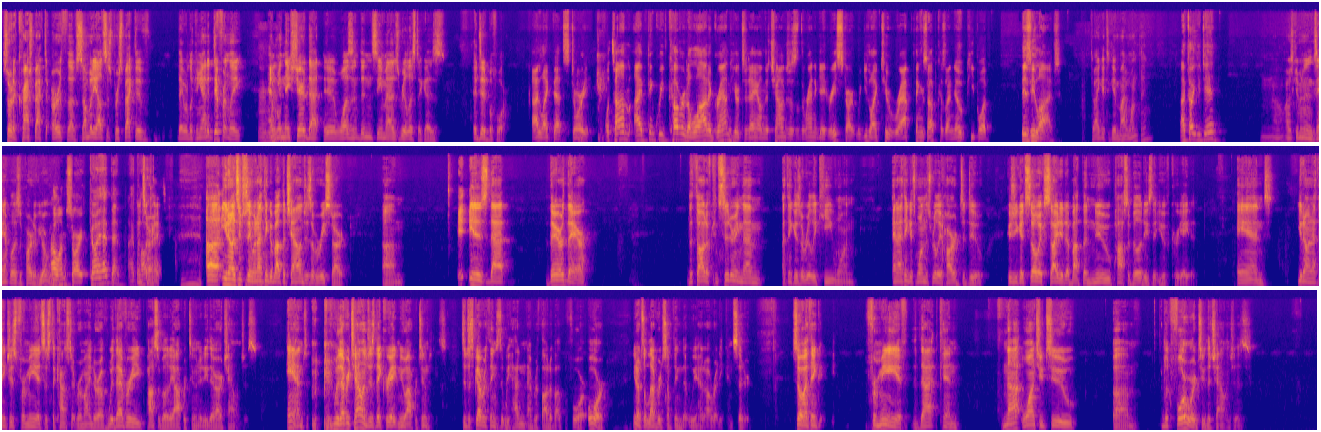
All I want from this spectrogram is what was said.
sort of crash back to earth of somebody else's perspective. They were looking at it differently. Mm-hmm. And when they shared that, it wasn't, didn't seem as realistic as it did before. I like that story. Well, Tom, I think we've covered a lot of ground here today on the challenges of the Renegade Restart. Would you like to wrap things up? Because I know people have busy lives. Do I get to give my one thing? I thought you did. No, I was giving an example as a part of your. One. Oh, I'm sorry. Go ahead then. I apologize. That's all right. Uh, you know, it's interesting when I think about the challenges of a restart. Um, it is that they're there. The thought of considering them, I think, is a really key one, and I think it's one that's really hard to do because you get so excited about the new possibilities that you have created, and you know, and I think just for me, it's just the constant reminder of with every possibility, opportunity, there are challenges. And with every challenges, they create new opportunities to discover things that we hadn't ever thought about before. Or you know, to leverage something that we had already considered. So I think for me, if that can not want you to um, look forward to the challenges,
